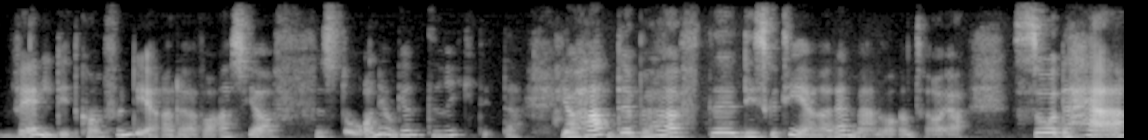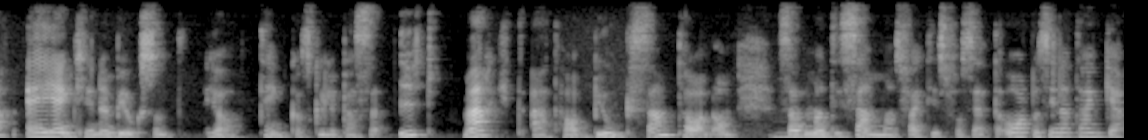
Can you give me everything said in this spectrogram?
väldigt konfunderad över. Alltså jag förstår nog inte riktigt det. Jag hade behövt eh, diskutera det med någon tror jag. Så det här är egentligen en bok som jag tänker skulle passa utmärkt att ha boksamtal om. Så att man tillsammans faktiskt får sätta ord på sina tankar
